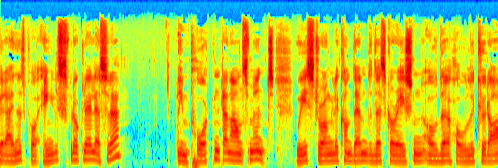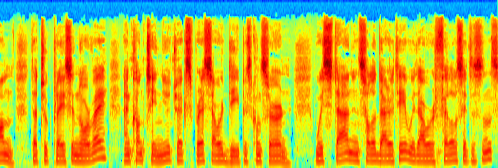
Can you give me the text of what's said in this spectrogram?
beregnet på engelskspråklige lesere. Important announcement. We strongly condemn the desecration of the Holy Quran that took place in Norway and continue to express our deepest concern. We stand in solidarity with our fellow citizens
